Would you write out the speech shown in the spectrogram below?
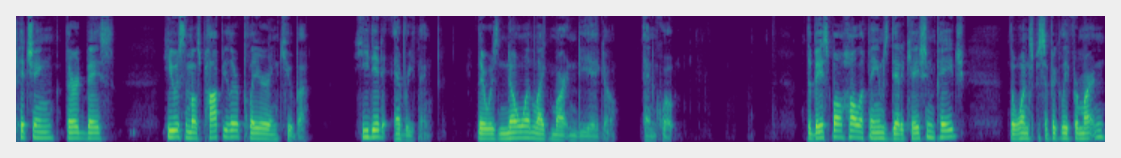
pitching, third base. He was the most popular player in Cuba. He did everything. There was no one like Martin Dihigo. End quote. The Baseball Hall of Fame's dedication page, the one specifically for Martin,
